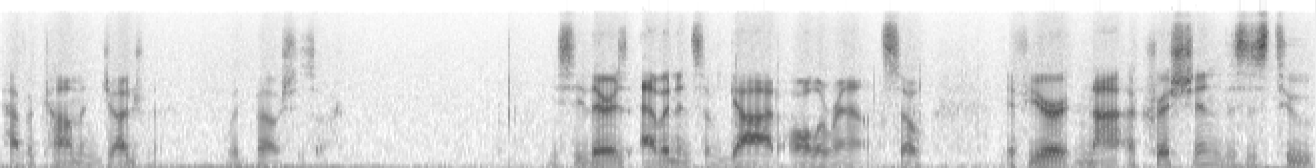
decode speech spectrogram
have a common judgment with Belshazzar. You see, there is evidence of God all around. So if you're not a Christian, this is to,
